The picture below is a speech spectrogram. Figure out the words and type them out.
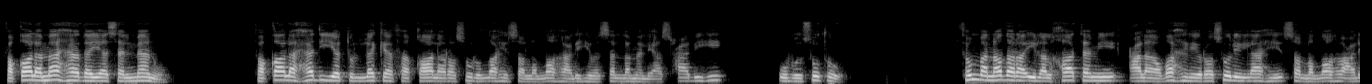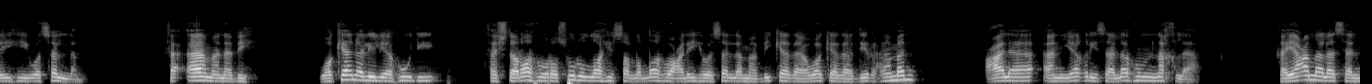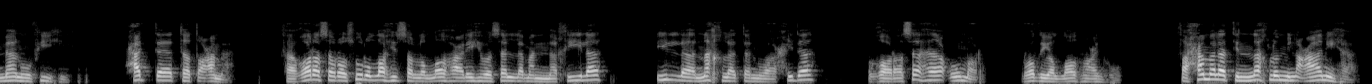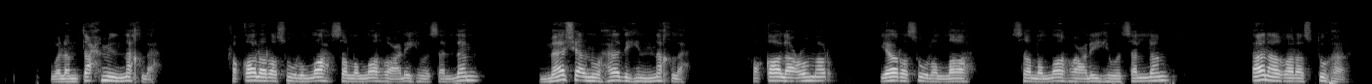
فقال ما هذا يا سلمان؟ فقال هدية لك. فقال رسول الله صلى الله عليه وسلم لأصحابه أبسطوا ثم نظر إلى الخاتم على ظهر رسول الله صلى الله عليه وسلم فآمن به وكان لليهود فاشتراه رسول الله صلى الله عليه وسلم بكذا وكذا درهما على أن يغرس لهم نخلا فيعمل سلمان فيه حتى تطعمه فغرس رسول الله صلى الله عليه وسلم النخيل إلا نخلة واحدة غرسها عمر رضي الله عنه. فحملت النخل من عامها ولم تحمل نخلة. فقال رسول الله صلى الله عليه وسلم ما شأن هذه النخلة؟ فقال عمر يا رسول الله صلى الله عليه وسلم أنا غرستها.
